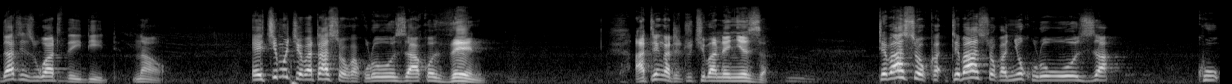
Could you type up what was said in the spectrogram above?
That is what they did. Now ekimu kye batasooka kulowoozaako then ate nga tetukibanenyeza. Tebasooka nnyo kulowooza ku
